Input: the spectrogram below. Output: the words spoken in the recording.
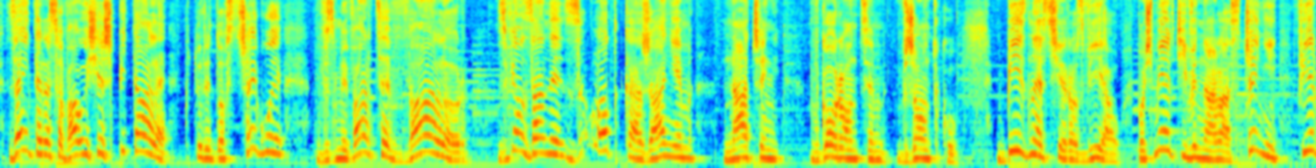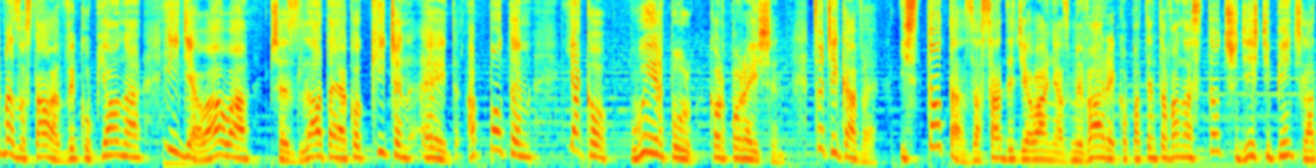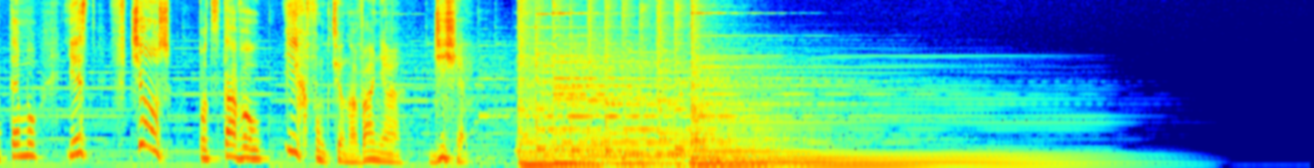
Zainteresowały się szpitale, które dostrzegły w zmywarce walor związany z odkażaniem naczyń w gorącym wrzątku. Biznes się rozwijał. Po śmierci wynalazczyni firma została wykupiona i działała przez lata jako Kitchen Aid, a potem jako Whirlpool Corporation. Co ciekawe, istota zasady działania zmywarek opatentowana 135 lat temu jest wciąż podstawą ich funkcjonowania dzisiaj.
